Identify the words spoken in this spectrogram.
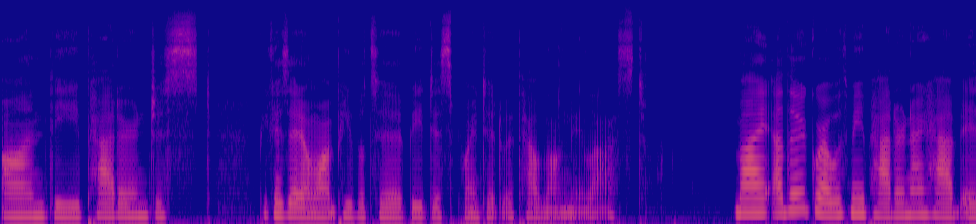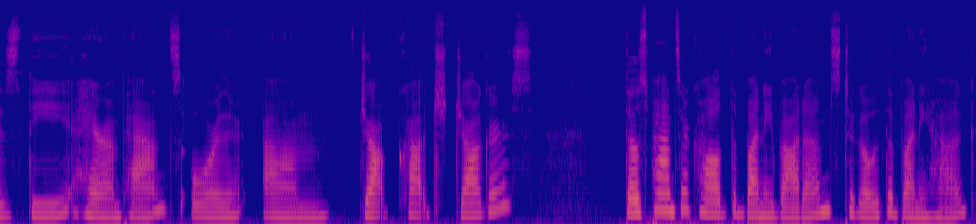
on the pattern just because I don't want people to be disappointed with how long they last. My other Grow With Me pattern I have is the harem pants or um, drop crotch joggers. Those pants are called the bunny bottoms to go with the bunny hug.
